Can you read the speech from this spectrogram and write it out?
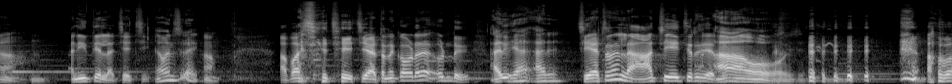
ആ. അനീത്തിയല്ല ചേച്ചി. ഞാൻ മനസ്സിലായി. ആ. അപ്പൊ ആ ചേട്ടനൊക്കെ അവിടെ ഉണ്ട്. ആര് ഞാൻ ആര്? ചേട്ടനല്ല ആ ചേച്ചിയുടെ ചേട്ടൻ. ആ ഓ ഓ, ശരി. അപ്പൊ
